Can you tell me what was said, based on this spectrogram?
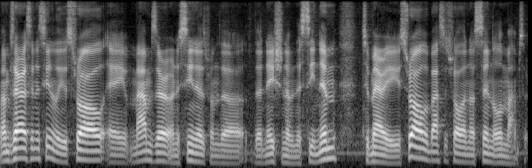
Mamzeras and Nesina Yisrael, a Mamzer or Nesina is from the, the nation of Nesinim to marry Yisrael, Bas Yisrael and Nasin or Mamzer.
